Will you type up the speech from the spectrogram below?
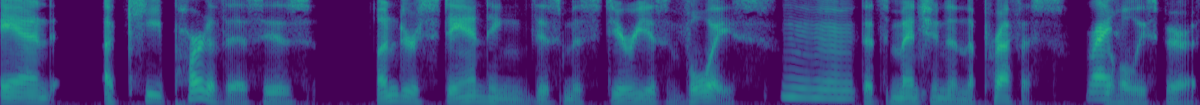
And a key part of this is understanding this mysterious voice hmm that's mentioned in the preface, Right. the Holy Spirit.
